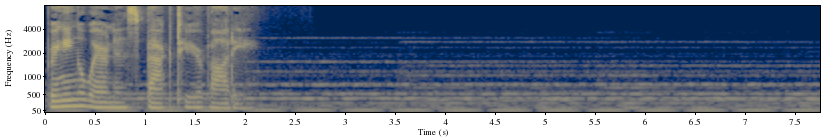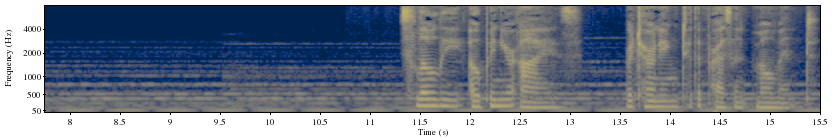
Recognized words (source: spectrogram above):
bringing awareness back to your body. Slowly open your eyes, returning to the present moment.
